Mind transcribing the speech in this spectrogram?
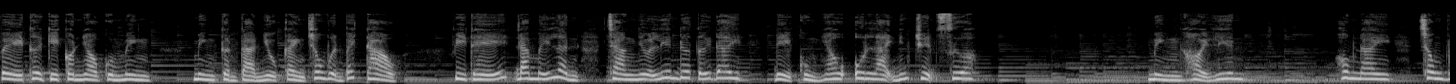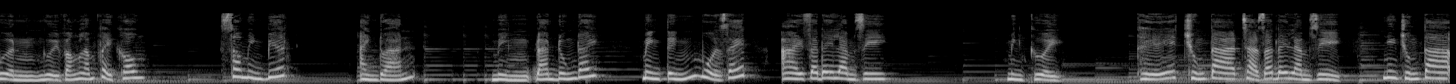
Về thời kỳ còn nhỏ của mình Mình cần tả nhiều cảnh trong vườn bách thảo. Vì thế đã mấy lần chàng nhờ Liên đưa tới đây Để cùng nhau ôn lại những chuyện xưa. Mình hỏi Liên Hôm nay trong vườn người vắng lắm phải không? Sao mình biết? Anh đoán. Mình đoán đúng đấy. Mình tính mùa rét, ai ra đây làm gì? Mình cười. Thế chúng ta trả ra đây làm gì? Nhưng chúng ta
